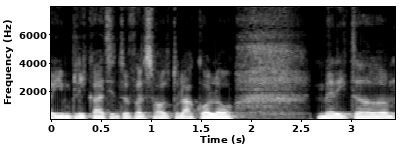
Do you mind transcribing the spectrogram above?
implicați într-un fel sau altul acolo merită,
